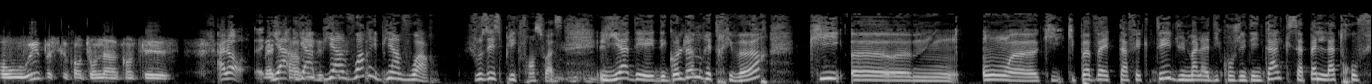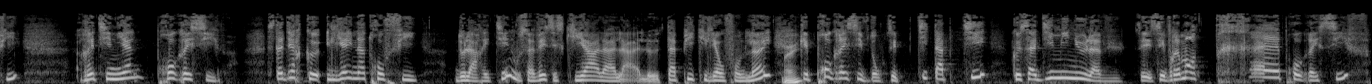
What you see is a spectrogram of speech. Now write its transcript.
Oh oui, parce que quand on a, quand Alors, il y a, il y a bien voir et bien voir. Je vous explique, Françoise. Il y a des, des golden retrievers qui euh, ont, euh, qui, qui peuvent être affectés d'une maladie congénitale qui s'appelle l'atrophie rétinienne progressive. C'est-à-dire qu'il y a une atrophie de la rétine, vous savez, c'est ce qu'il y a, là, là, le tapis qu'il y a au fond de l'œil, Ouais. qui est progressif. Donc c'est petit à petit que ça diminue la vue. C'est vraiment très progressif.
